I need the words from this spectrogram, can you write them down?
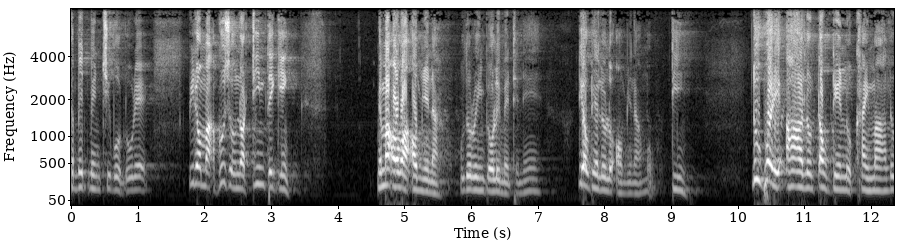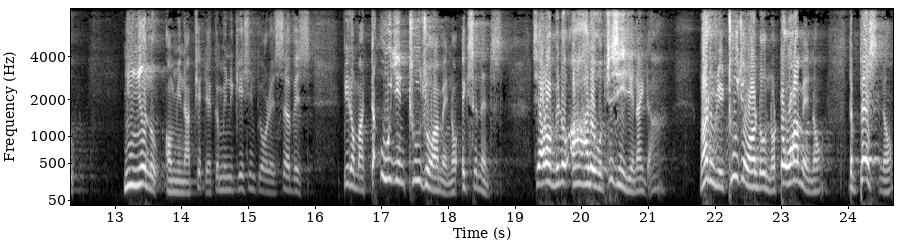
commitment ချိဖို့လိုတယ်ပြီးတော့မှအခုဆိုရင်တော့ team thinking မြန်မာဩဘာအောင်မြင်တာဦးသူရင်းပြောလိမ့်မယ်ထင်တယ်တယောက်တည်းလို့လို့အောင်မြင်တာမဟုတ် team သူ့ဖွဲ့တွေအားလုံးတောင့်တင်းလို့ခိုင်မာလို့ညီညွတ်လို့အောင်မြင်တာဖြစ်တယ် communication ပြောတယ် service ပြီးတော့မှတူးချင်းထူးချွန်ရမယ်နော် excellence ဆရာတော်မင်းတို့အားလုံးကိုဖြစ်စီခြင်းလိုက်တာငါလူတွေထူးချွန်အောင်လို့နော်တော်ရမယ်နော် the best နော်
